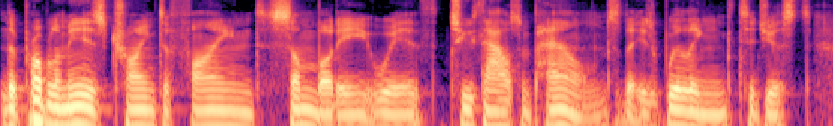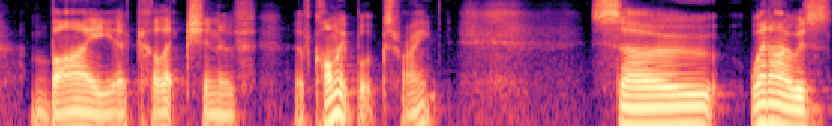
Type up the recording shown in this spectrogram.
the problem is trying to find somebody with two thousand pounds that is willing to just buy a collection of, of comic books, right? So when I was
